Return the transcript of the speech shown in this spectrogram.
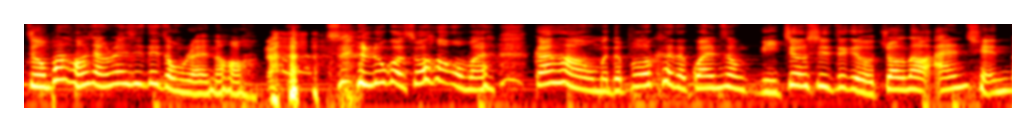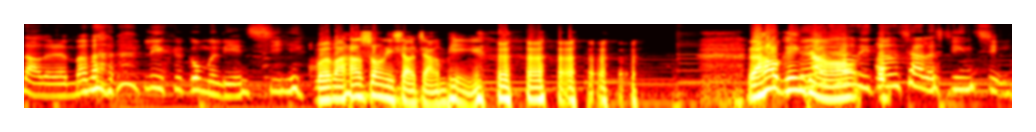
怎么办？好想认识这种人哦。所以如果说我们刚好我们的播客的观众，你就是这个有撞到安全岛的人，麻烦立刻跟我们联系。我们马上送你小奖品。然后跟你讲哦你当下的心情。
